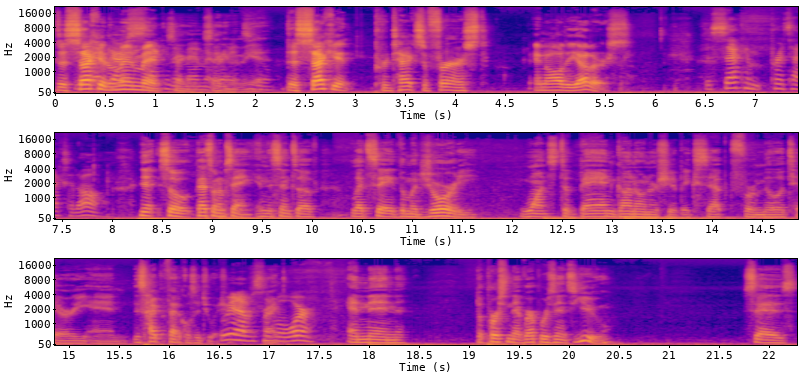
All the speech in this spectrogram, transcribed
the second like our amendment. Second Second- Amendment, Second right, Amendment, too. The second protects the first and all the others. The second protects it all. Yeah, so that's what I'm saying in the sense of let's say the majority wants to ban gun ownership except for military and this hypothetical situation. We're gonna have a civil war. and then the person that represents you says,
